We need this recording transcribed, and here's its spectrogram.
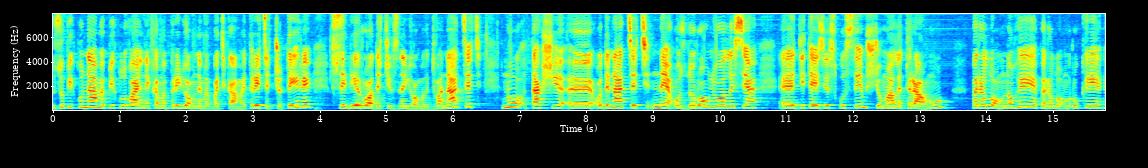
з опікунами, піклувальниками, прийомними батьками 34, в селі родичів знайомих 12. Ну, так ще е, 11 не оздоровлювалися е, дітей в зв'язку з тим, що мали травму перелом ноги, перелом руки,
